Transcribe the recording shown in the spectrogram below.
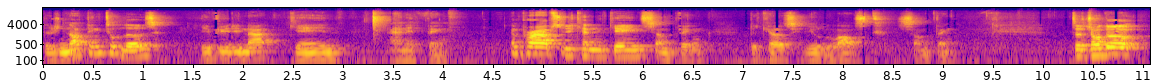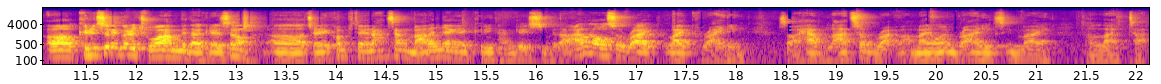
there's nothing to lose if you did not gain anything. And perhaps you can gain something because you lost something. 저, 저도 어, 글 쓰는 걸 좋아합니다. 그래서 어, 저희 컴퓨터에는 항상 많은 양의 글이 담겨 있습니다. I also write like writing, so I have lots of my own writings in my uh, laptop.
